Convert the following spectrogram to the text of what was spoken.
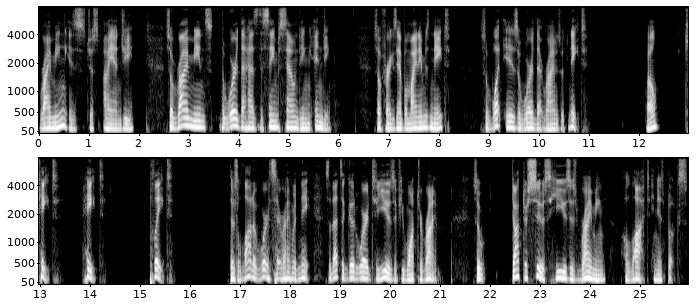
Rhyming is just ing. So rhyme means the word that has the same sounding ending. So, for example, my name is Nate. So, what is a word that rhymes with Nate? Well, Kate, hate, plate. There's a lot of words that rhyme with Nate. So, that's a good word to use if you want to rhyme. So Dr. Seuss, he uses rhyming a lot in his books.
